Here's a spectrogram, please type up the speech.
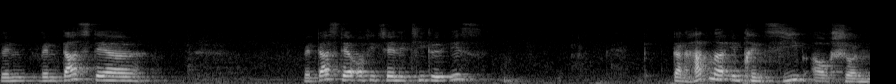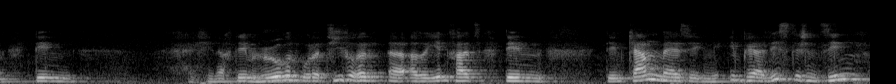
wenn, wenn, das der, wenn das der offizielle Titel ist, dann hat man im Prinzip auch schon den, je nachdem höheren oder tieferen, äh, also jedenfalls den, den kernmäßigen imperialistischen Sinn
